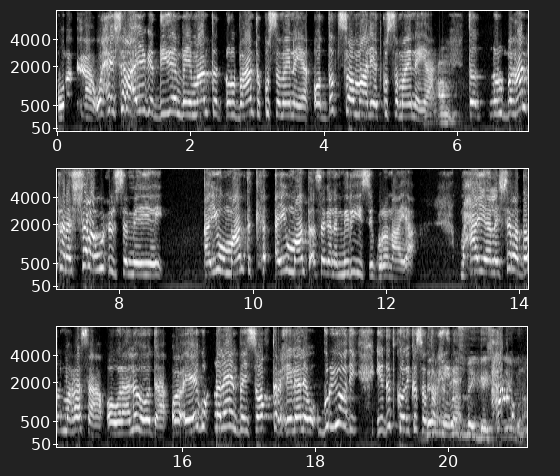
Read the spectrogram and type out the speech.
waa kaa waxay shalay ayaga diideen bay maanta dhulbahanta ku samaynayaan oo dad soomaaliyeed ku samaynayaan dhulbahantana shalay wuxuu sameeyey ayuu maanta ayuu maanta asagana mirihiisii guranayaa maxaa yeelay shala dad maras ah oo walaalahood ah oo iyagu dhaleen bay soo tarxiileen guryahoodii iyo dadkoodii ka soo dembi tarxiileen. culus bay geysteen iyaguna.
